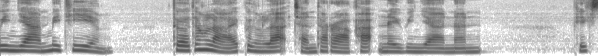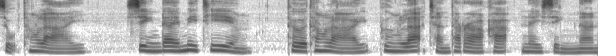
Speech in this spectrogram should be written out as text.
วิญญาณไม่เที่ยง เธอทั้งหลายพึงละฉันทราคะในวิญญาณนั้น ภิกษุทั้งหลาย สิ่งใดไม่เที่ยง เธอทั้งหลายพึงละฉันทราคะในสิ่งนั้น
